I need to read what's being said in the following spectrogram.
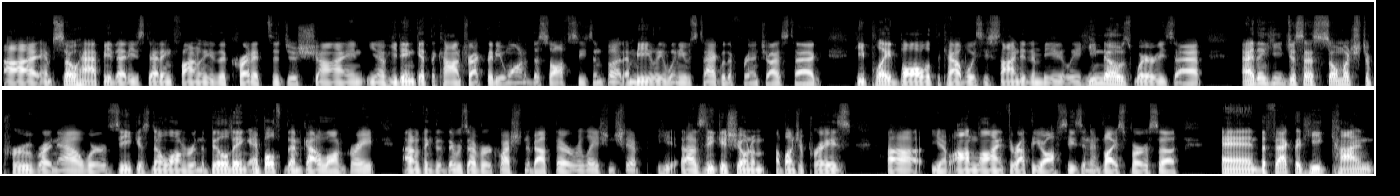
I am so happy that he's getting finally the credit to just shine. You know, he didn't get the contract that he wanted this offseason, but immediately when he was tagged with a franchise tag, he played ball with the Cowboys. He signed it immediately. He knows where he's at. I think he just has so much to prove right now where Zeke is no longer in the building and both of them got along great. I don't think that there was ever a question about their relationship. He, uh, Zeke has shown him a bunch of praise, uh, you know, online throughout the offseason and vice versa. And the fact that he kind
